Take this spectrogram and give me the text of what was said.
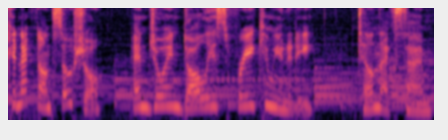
connect on social, and join Dolly's free community. Till next time.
